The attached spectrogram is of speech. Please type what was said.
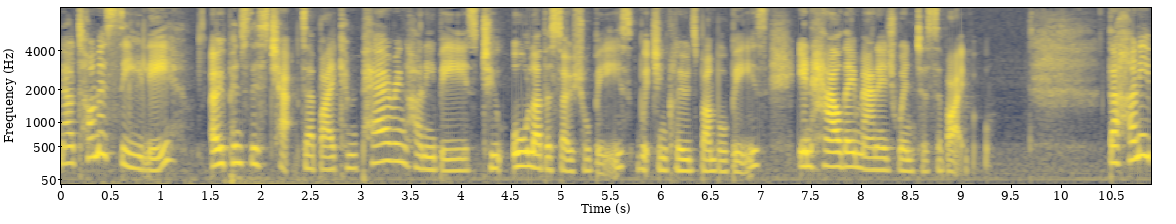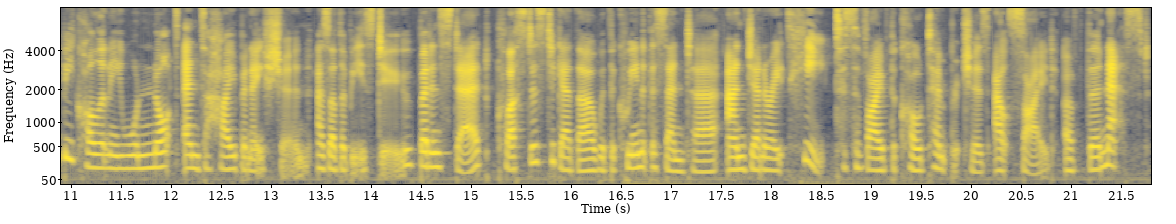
Now, Thomas Seeley, opens this chapter by comparing honeybees to all other social bees, which includes bumblebees, in how they manage winter survival. The honeybee colony will not enter hibernation as other bees do, but instead clusters together with the queen at the centre and generates heat to survive the cold temperatures outside of the nest.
